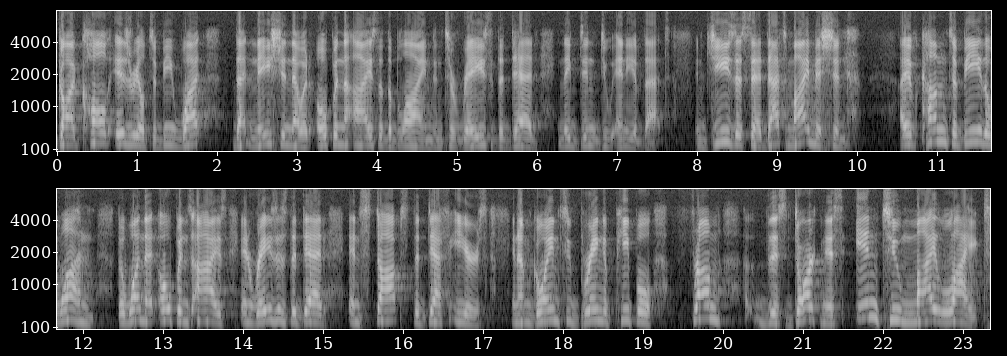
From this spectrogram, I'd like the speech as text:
God called Israel to be what? That nation that would open the eyes of the blind and to raise the dead, and they didn't do any of that. And Jesus said, That's my mission. I have come to be the one, the one that opens eyes and raises the dead and stops the deaf ears. And I'm going to bring a people from this darkness into my light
